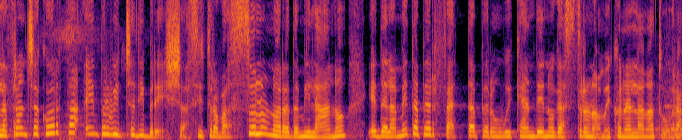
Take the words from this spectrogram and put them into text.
La Franciacorta è in provincia di Brescia, si trova solo un'ora da Milano ed è la meta perfetta per un weekend enogastronomico nella natura.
